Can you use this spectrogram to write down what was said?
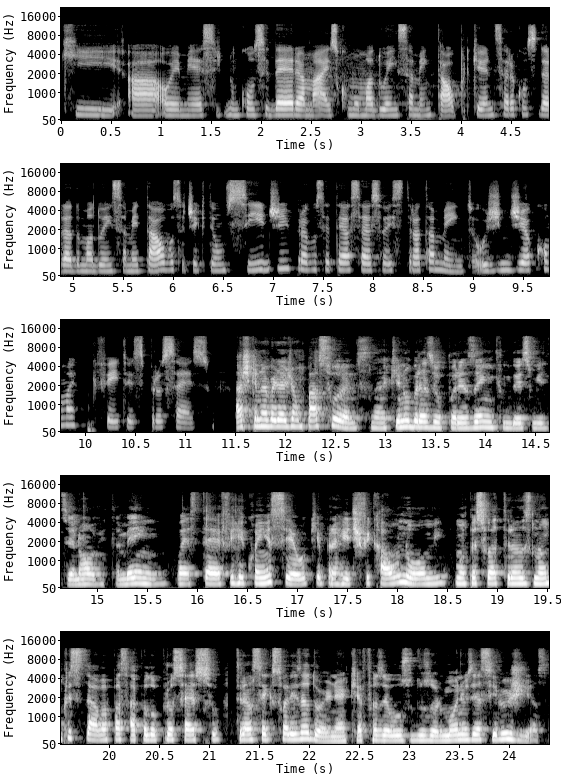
que a OMS não considera mais como uma doença mental? Porque antes era considerada uma doença mental, você tinha que ter um CID para você ter acesso a esse tratamento. Hoje em dia, como é feito esse processo? Acho que na verdade é um passo antes, né? Aqui no Brasil, por exemplo, em 2019 também, o STF reconheceu que para retificar o nome, uma pessoa trans não precisava passar pelo processo transexualizador, né? Que é fazer uso dos hormônios e as cirurgias.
